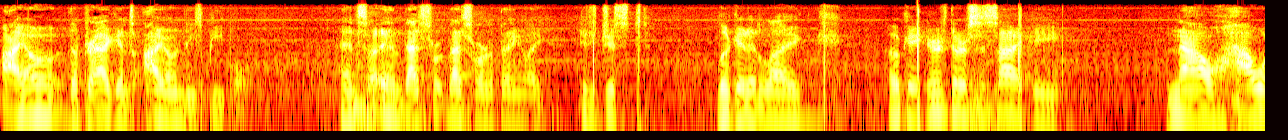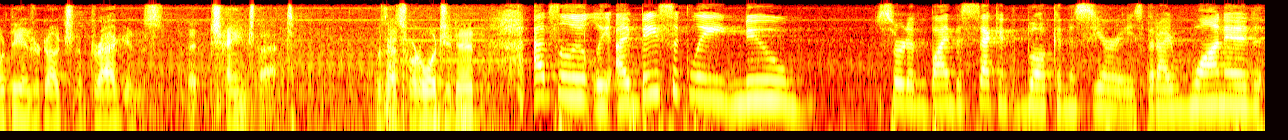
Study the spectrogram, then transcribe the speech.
I own the dragons. I own these people, and so and that sort that sort of thing. Like, did you just look at it like, okay, here's their society. Now, how would the introduction of dragons change that? Was that sort of what you did? Absolutely. I basically knew sort of by the second book in the series that I wanted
